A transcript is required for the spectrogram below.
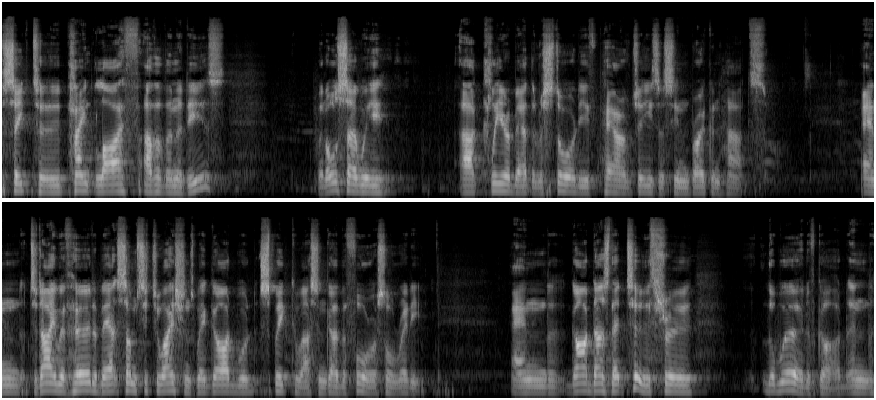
seek to paint life other than it is, but also we are clear about the restorative power of Jesus in broken hearts. And today we've heard about some situations where God would speak to us and go before us already. And God does that too through the Word of God. And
